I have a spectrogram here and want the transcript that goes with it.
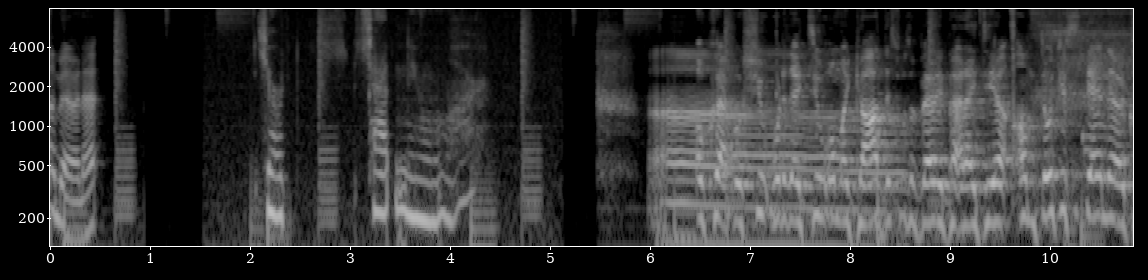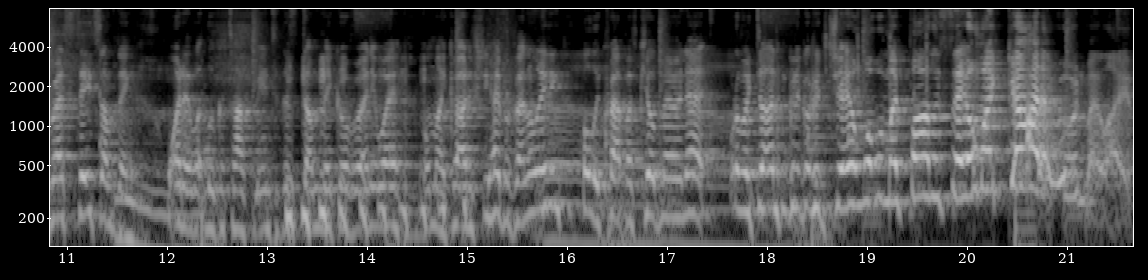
Hi, Marinette. You're Chat Noir? oh crap! Oh shoot! What did I do? Oh my god! This was a very bad idea. Um, don't just stand there, Agreste. Say something. Why did I let Luka talk me into this dumb makeover anyway? Oh my god! Is she hyperventilating? Holy crap! I've killed Marinette. What have I done? I'm gonna go to jail. What will my father say? Oh my god! I ruined my life.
